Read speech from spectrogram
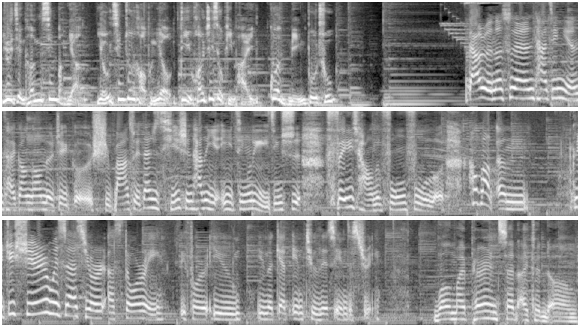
月健康新榜样由青春好朋友地花之秀品牌冠名播出。达伦呢，虽然他今年才刚刚的这个十八岁，但是其实他的演艺经历已经是非常的丰富了。How about um? Could you share with us your uh, story before you, you know, get into this industry? Well, my parents said I could um,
